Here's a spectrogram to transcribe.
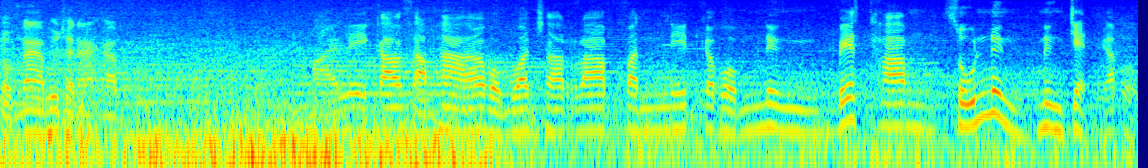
ชมหน้าผู้ชนะครับ หมายเลข 935 ครับผมวัชราปนิตครับผม1เบสไทม์0117 ครับผม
